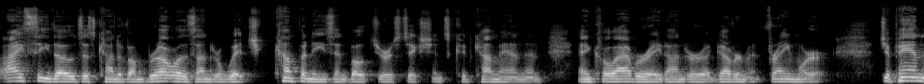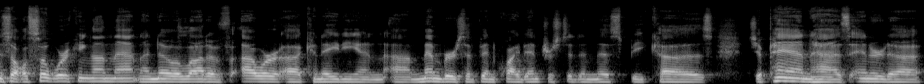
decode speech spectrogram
I see those as kind of umbrellas under which companies in both jurisdictions could come in and, and collaborate under a government framework. Japan is also working on that. And I know a lot of our uh, Canadian uh, members have been quite interested in this because Japan has entered, a,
